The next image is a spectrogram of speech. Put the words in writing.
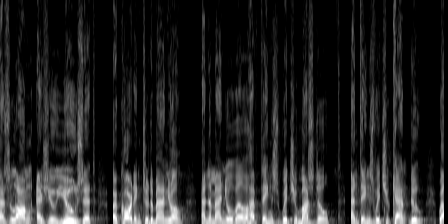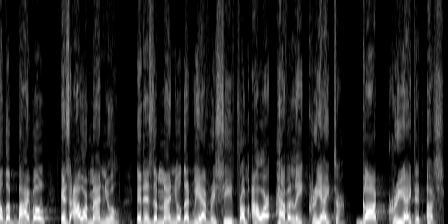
as long as you use it according to the manual. And the manual will have things which you must do and things which you can't do. Well, the Bible is our manual. It is the manual that we have received from our heavenly creator. God created us.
